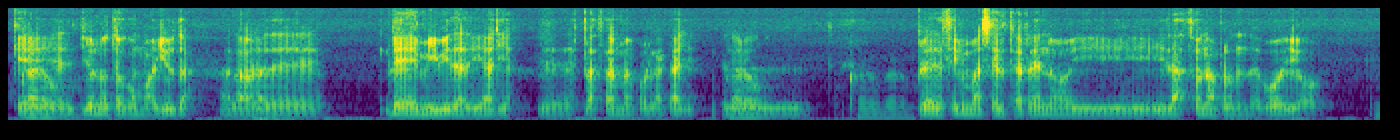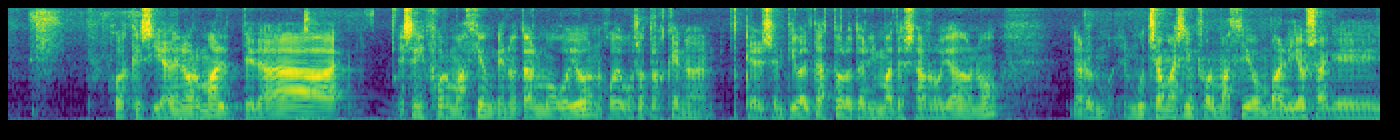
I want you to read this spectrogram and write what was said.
que yo noto como ayuda a la hora de de mi vida diaria, de desplazarme por la calle. Claro, Predecir más el terreno y, la zona por donde voy. O... Joder, que si ya de normal te da esa información que notas mogollón, joder, vosotros que, no, que el sentido del tacto lo tenéis más desarrollado, ¿no? Claro, mucha más información valiosa que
